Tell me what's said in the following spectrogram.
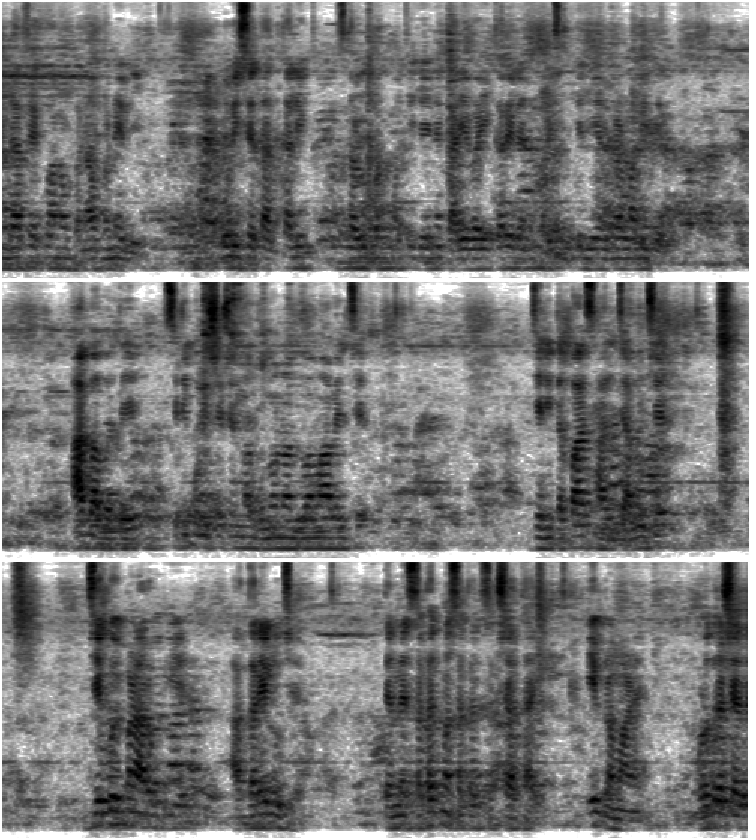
ઈંડા ફેંકવાનો બનાવ બનેલી. પોલીસે તાત્કાલિક સ્થળ ઉપર પહોંચી જઈને કાર્યવાહી કરેલ અને પરિસ્થિતિ નિયંત્રણમાં લીધેલ આ બાબતે સિટી પોલીસ સ્ટેશનમાં ગુનો નોંધવામાં આવેલ છે. જેની તપાસ હાલ ચાલુ છે. જે કોઈ પણ આરોપીએ આ કરેલું છે. તેમને સખતમાં સખત શિક્ષા થાય એ પ્રમાણે વડોદરા શહેર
